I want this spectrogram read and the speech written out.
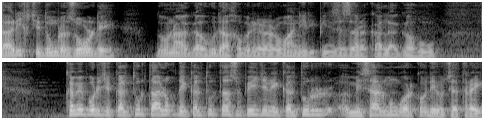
تاریخ چې دومره زوړ دی دونه آګاهو دا خبرې را روانې دي پنځه زره کاله آګاهو کمې پورې چې کلتور تعلق دی کلتور تاسو پیژنې کلتور مثال مونږ ورکو دی او چترۍ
